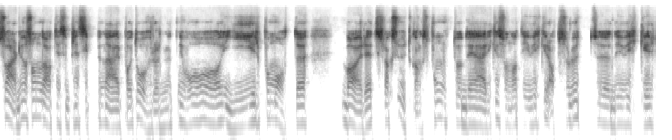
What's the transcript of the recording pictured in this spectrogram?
så er det jo sånn at disse prinsippene er på et overordnet nivå og gir på en måte bare et slags utgangspunkt. Og det er ikke sånn at de virker absolutt. De virker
